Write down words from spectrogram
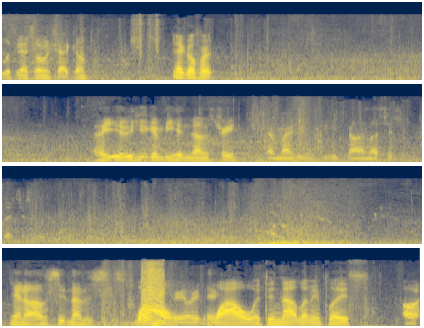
looking at someone's shotgun. Yeah, go for it. Uh, he, he's gonna be hitting down this tree. Never mind, he's, he's gone. Let's just, let's just. Yeah, no, I was sitting on this. Wow. right there. Wow, it did not let me place. Oh,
